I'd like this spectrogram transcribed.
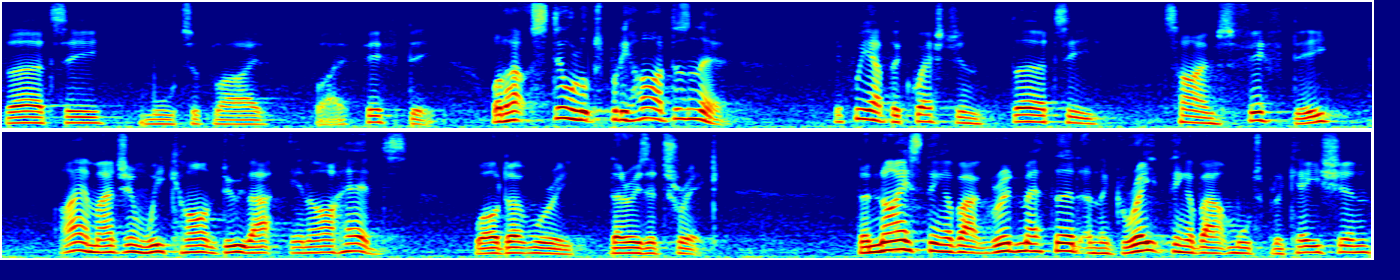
30 multiplied by 50. Well, that still looks pretty hard, doesn't it? If we have the question 30 times 50, I imagine we can't do that in our heads. Well, don't worry, there is a trick. The nice thing about grid method and the great thing about multiplication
